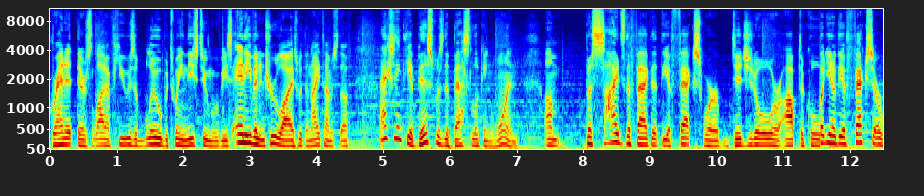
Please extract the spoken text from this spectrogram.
Granted, there's a lot of hues of blue between these two movies, and even in True Lies with the nighttime stuff. I actually think The Abyss was the best looking one. Um, besides the fact that the effects were digital or optical, but you know, the effects are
